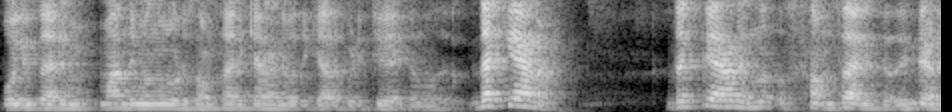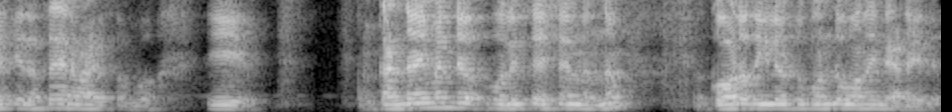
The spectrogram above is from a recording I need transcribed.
പോലീസുകാരും മാധ്യമങ്ങളോട് സംസാരിക്കാൻ അനുവദിക്കാതെ പിടിച്ചു കയറ്റുന്നത്. ഇതൊക്കെയാണ്. ഇതൊക്കെയാണ് ഇന്ന് സംസാരിച്ചത്. ഇതിന്റെ ഇടയ്ക്ക് രസകരമായ സംഭവം. ഈ കണ്ടെയ്ൻമെന്റ് പോലീസ് സ്റ്റേഷനിൽ നിന്നും കോടതിയിലോട്ട് കൊണ്ടുപോകുന്നതിന്റെ ഇടയിൽ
